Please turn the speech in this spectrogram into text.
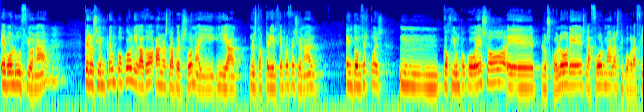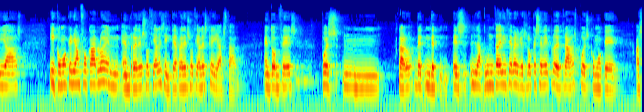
evolucionar, pero siempre un poco ligado a nuestra persona y, y a nuestra experiencia profesional. Entonces, pues mm, cogí un poco eso, eh, los colores, la forma, las tipografías y cómo quería enfocarlo en, en redes sociales y en qué redes sociales quería estar. Entonces, pues mm, claro, de- de- es la punta del iceberg, es lo que se ve, pero detrás, pues como que has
